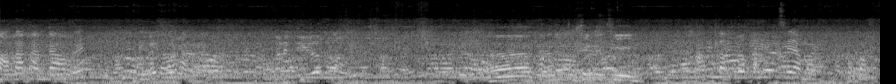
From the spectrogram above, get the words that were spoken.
মাথা ঠান্ডা হবে দিনটাও ঠান্ডা হবে। হ্যাঁ হাতটা পুরো আমার কষ্ট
